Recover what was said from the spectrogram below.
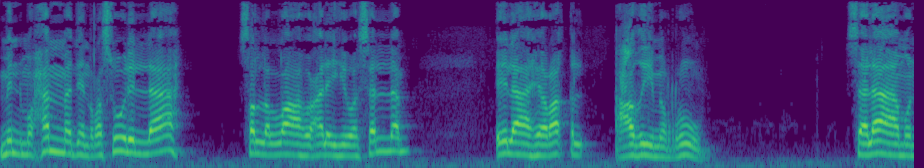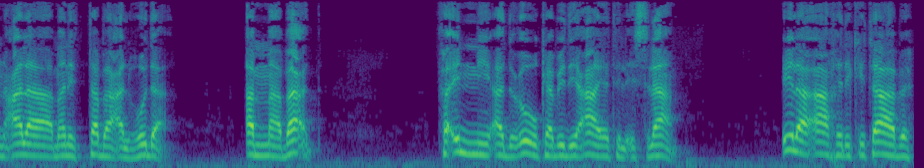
من محمد رسول الله صلى الله عليه وسلم إلى هرقل عظيم الروم. سلام على من اتبع الهدى. أما بعد فإني أدعوك بدعاية الإسلام إلى آخر كتابه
